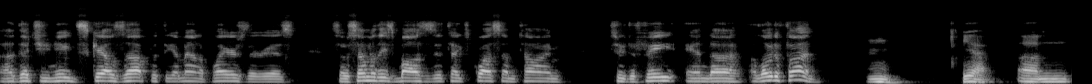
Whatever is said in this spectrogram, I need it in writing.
uh, that you need scales up with the amount of players there is. So some of these bosses it takes quite some time to defeat and uh, a load of fun. Mm. Yeah. Um,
